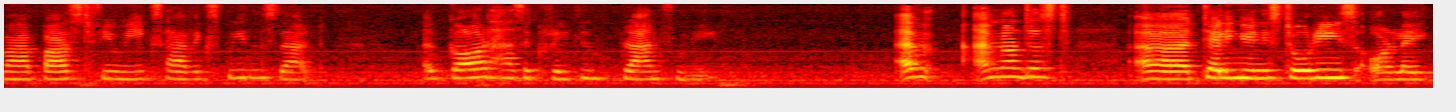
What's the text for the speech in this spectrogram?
uh, past few weeks. I have experienced that God has a great plan for me. I'm, I'm not just uh, telling you any stories or like,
